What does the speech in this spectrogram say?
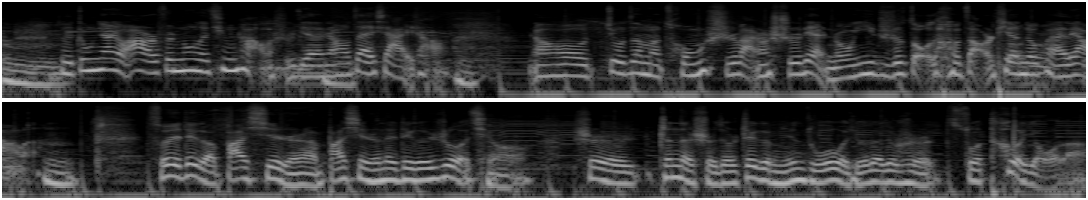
嗯对，中间有二十分钟的清场的时间，然后再下一场，嗯。然后就这么从十晚上十点钟一直走到早上天都快亮了。嗯，所以这个巴西人啊，巴西人的这个热情是真的是就是这个民族，我觉得就是所特有的。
